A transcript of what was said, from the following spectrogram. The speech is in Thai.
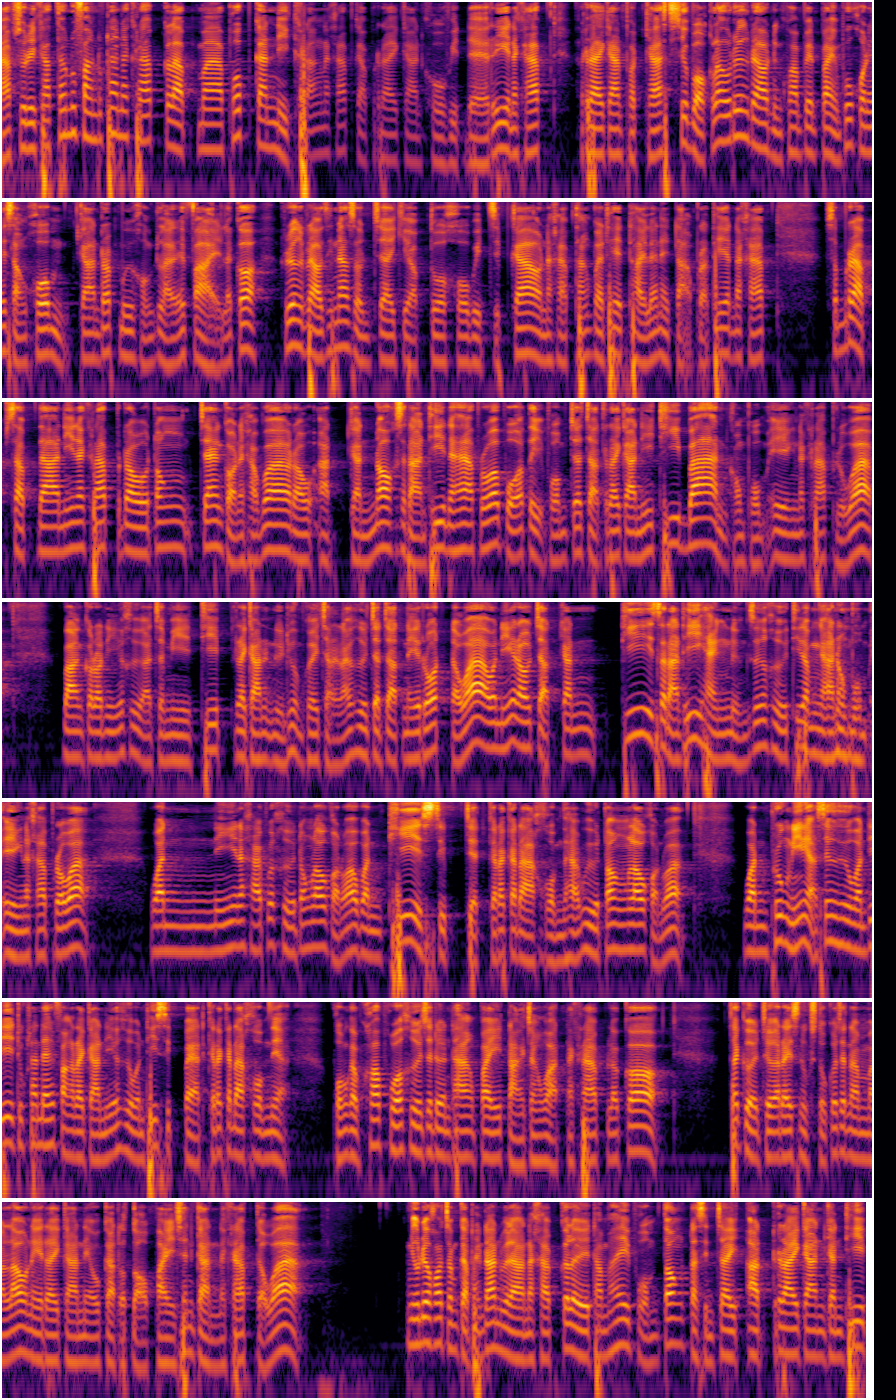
ครับ สวัสดีครับท่านผู้ฟังทุกท่านนะครับ กลับมาพบกันอีกครั้งนะครับ กับรายการโควิดเดรี่นะครับ รายการพอดแคสต์ที่จะบอกเล่าเรื่องราวถึงความเป็นไปของผู้คนในสังคม การรับมือของหลายฝ่าย แล้วก็เรื่องราวที่น่าสนใจเกี่ยวกับตัวโควิด -19 นะครับ ทั้งประเทศไทยและในต่างประเทศนะครับสำหรับสัปดาห์นี้นะครับ เราต้องแจ้งก่อนนะครับว่าเราอัดกันนอกสถานที่นะฮะเพราะว่าปกติผมจะจัดรายการนี้ที่บ้านของผมเองนะครับ หรือว่า บางกรณีก็คืออาจจะมีที่รายการอื่นๆที่ผมเคยจัดแล้วก็คือจะจัดในรถ แต่ว่าวันนี้เราจัดกันที่สถานที่แห่งหนึ่ง ซึ่งก็คือที่ทำงานของผมเองนะครับ เพราะว่าวันนี้นะครับก็คือต้องเล่าก่อนว่าวันที่ 17 กรกฎาคมนะครับคือต้องเล่าก่อนว่า วันพรุ่งนี้เนี่ยซึ่งคือวันที่ทุกท่านได้ฟังรายการนี้ก็คือวันที่ 18 กรกฎาคมเนี่ยผมกับครอบครัวคือจะเดินทางไปต่างจังหวัดนะครับ แล้วก็ถ้าเกิดเจออะไรสนุกๆก็จะนำมาเล่าในรายการในโอกาสต่อๆไปเช่นกันนะครับ แต่ว่า เนื่องด้วยข้อจำกัดทางด้านเวลานะครับ ก็เลยทำให้ผมต้องตัดสินใจอัดรายการกันที่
